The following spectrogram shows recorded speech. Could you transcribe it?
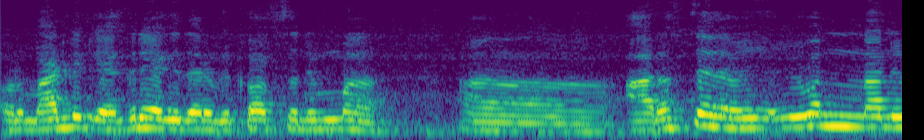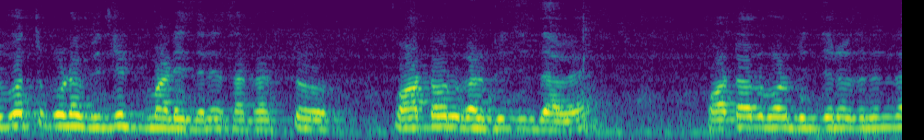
ಅವರು ಮಾಡಲಿಕ್ಕೆ ಅಗ್ರಿ ಆಗಿದ್ದಾರೆ. ಬಿಕಾಸ್ ನಿಮ್ಮ ಆ, ರಸ್ತೆ ಇವನ್ ನಾನು ಇವತ್ತು ಕೂಡ ವಿಸಿಟ್ ಮಾಡಿದ್ದೇನೆ ಸಾಕಷ್ಟು ಪಾಟೋಲ್ಗಳು ಬಿದ್ದಿದ್ದಾವೆ. ಪಾಟೋಲ್ಗಳು ಬಿದ್ದಿರೋದ್ರಿಂದ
